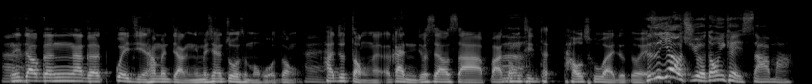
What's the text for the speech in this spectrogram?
嗯你只要跟那个柜姐他们讲你们现在做什么活动哎，他就懂了。干你就是要杀，把东西掏掏出来就对了。可是药局有东西可以杀吗？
